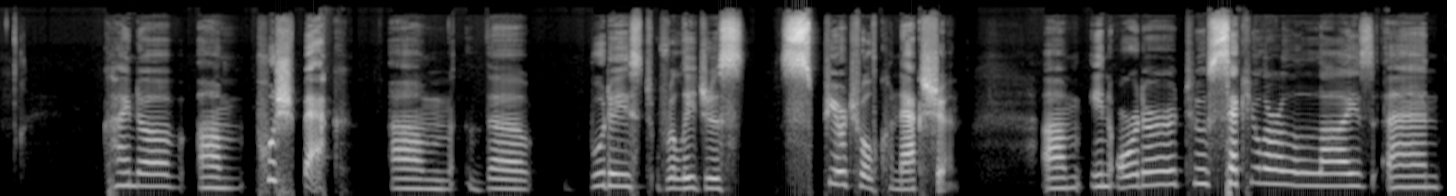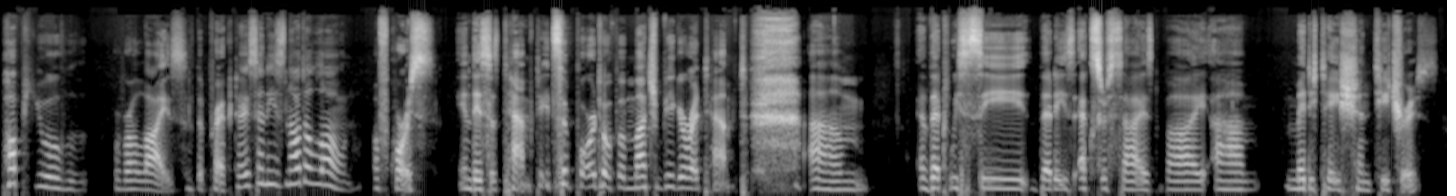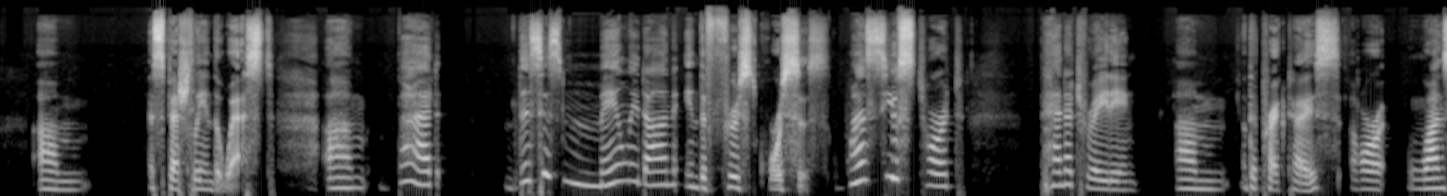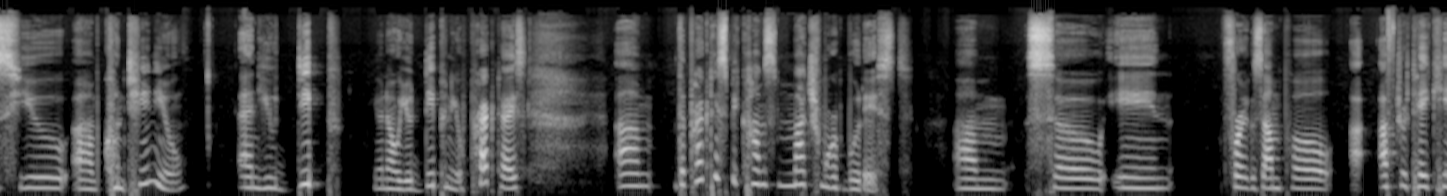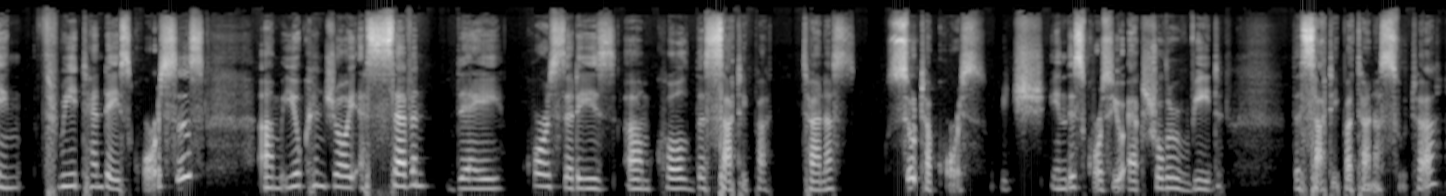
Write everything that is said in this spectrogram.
kind of um, push back um, the Buddhist religious spiritual connection um, in order to secularize and popularize the practice. And he's not alone, of course, in this attempt. It's a part of a much bigger attempt um, that we see that is exercised by um, meditation teachers, um, especially in the West. Um, but this is mainly done in the first courses. Once you start penetrating um, the practice, or once you um, continue and you deep, you know, you deepen your practice, um, the practice becomes much more Buddhist. Um, so, in, for example, after taking three 10 days courses, um, you can join a seven day course that is um, called the Satipatthana Sutta course, which in this course you actually read the Satipatthana Sutta,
